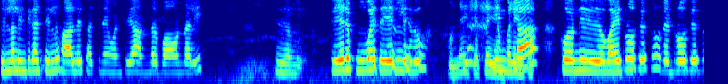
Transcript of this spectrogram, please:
పిల్లలు ఇంటికి వచ్చి ఇల్లు హాలిడేస్ వచ్చినాయి మంచిగా అందరు బాగుండాలి. ఇదిగోండి. వేరే పువ్వు అయితే ఏం లేదు. ఉన్నాయి చెట్ల ఇంట్లో ఎంపలేదు కొన్ని వైట్ రోసెస్ రెడ్ రోసెస్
